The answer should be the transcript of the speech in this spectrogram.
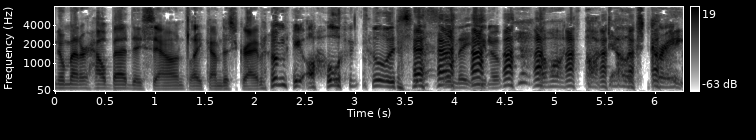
no matter how bad they sound, like I'm describing them, they all look delicious when they eat them. Oh, fuck, that looks great.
